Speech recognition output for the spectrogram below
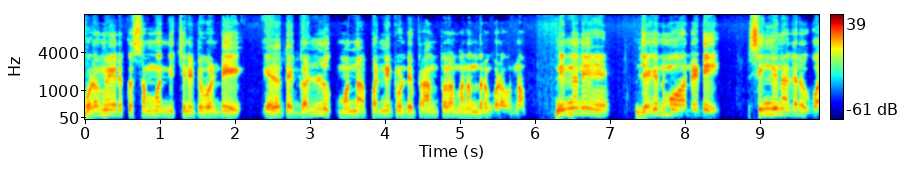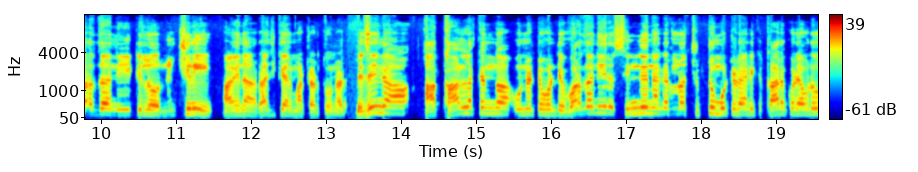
బుడమేరుకు సంబంధించినటువంటి ఏదైతే గండ్లు మొన్న పడినటువంటి ప్రాంతంలో మనందరం కూడా ఉన్నాం. నిన్ననే జగన్మోహన్ రెడ్డి సింగ్ నగర్ వరద నీటిలో నుంచుని ఆయన రాజకీయాలు మాట్లాడుతూ ఉన్నాడు. నిజంగా ఆ కాళ్ళ కింద ఉన్నటువంటి వరద నీరు సింగ్ నగర్లో చుట్టుముట్టడానికి కారకుడు ఎవడు?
